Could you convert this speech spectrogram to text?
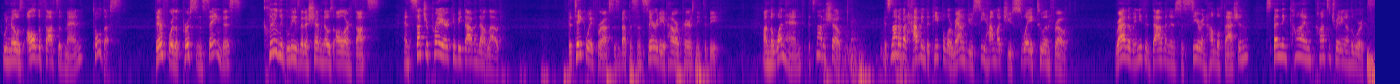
who knows all the thoughts of man, told us. Therefore, the person saying this clearly believes that Hashem knows all our thoughts, and such a prayer can be davened out loud. The takeaway for us is about the sincerity of how our prayers need to be. On the one hand, it's not a show. It's not about having the people around you see how much you sway to and fro. Rather, we need to daven in a sincere and humble fashion, spending time concentrating on the words.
